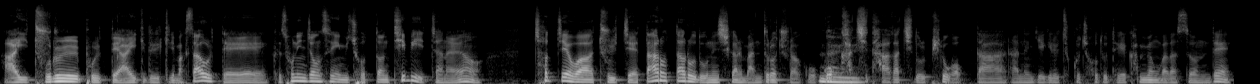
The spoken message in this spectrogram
아이 둘을 볼 때 아이들끼리 막 싸울 때 그 손인정 선생님이 줬던 팁이 있잖아요. 첫째와 둘째 따로 따로 노는 시간을 만들어 주라고 꼭 네. 같이 다 같이 놀 필요가 없다라는 얘기를 듣고 저도 되게 감명받았었는데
